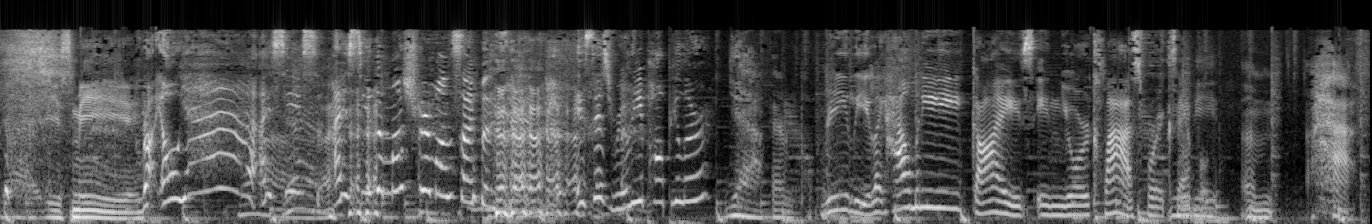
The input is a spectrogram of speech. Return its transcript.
It's me. Right. Oh yeah, I see. I see the mushroom on Simon's head. Is this really popular? yeah, very popular. Really? Like how many guys in your class, for example? Maybe um half.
